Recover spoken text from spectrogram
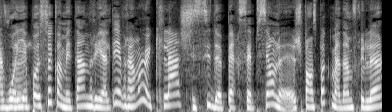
elle voyait Ouais. pas ça comme étant une réalité. Il y a vraiment un clash ici de perception. là. Je pense pas que Madame Frula,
